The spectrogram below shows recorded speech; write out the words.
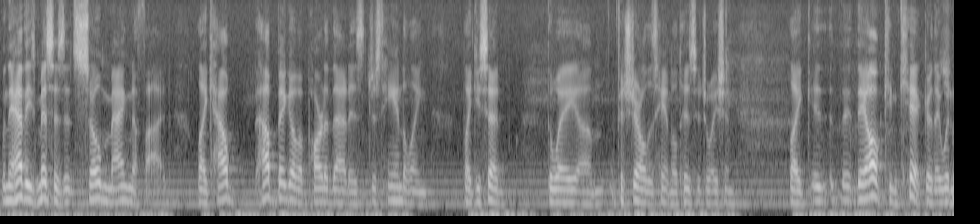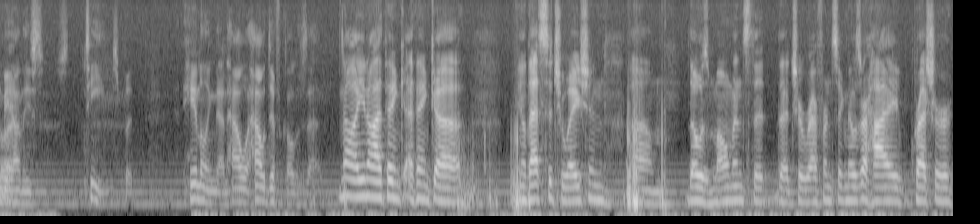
when they have these misses, it's so magnified. Like how, how big of a part of that is just handling, like you said, the way um, Fitzgerald has handled his situation? Like, it- they- they all can kick or they wouldn't be on these teams, but handling that, how, how difficult is that? No, you know, I think I think uh, you know that situation, um, those moments that, that you're referencing, those are high pressure,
